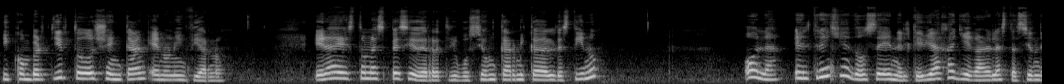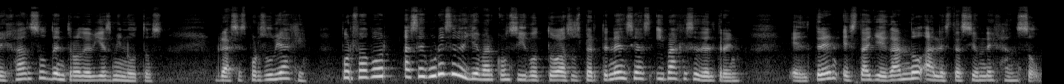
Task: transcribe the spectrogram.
y convertir todo Shenkang en un infierno. ¿Era esto una especie de retribución kármica del destino? Hola, el tren G12 en el que viaja llegará a la estación de Hansu dentro de diez minutos. Gracias por su viaje. Por favor, asegúrese de llevar consigo todas sus pertenencias y bájese del tren. El tren está llegando a la estación de Hanzhou.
